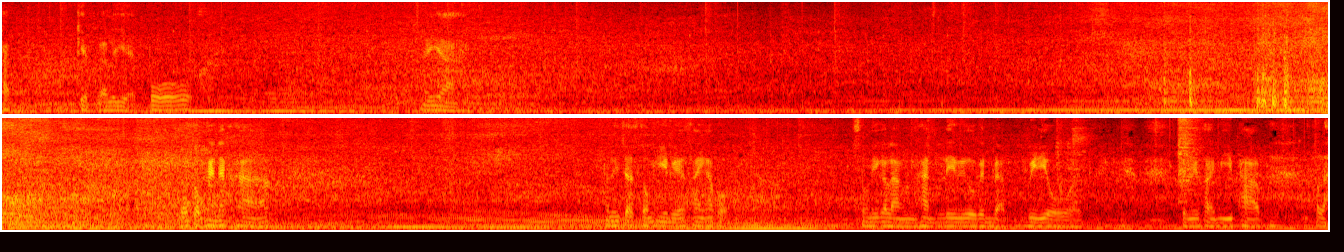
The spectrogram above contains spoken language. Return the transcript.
คัดเก็บรายละเอียดโป๊ะไม่ยากเราส่งให้นะครับวันนี้จะส่งอีเมลให้ครับผมช่วงนี้กำลังหัดรีวิวเป็นแบบวิดีโอครับจะไม่ค่อยมีภาพอะไร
